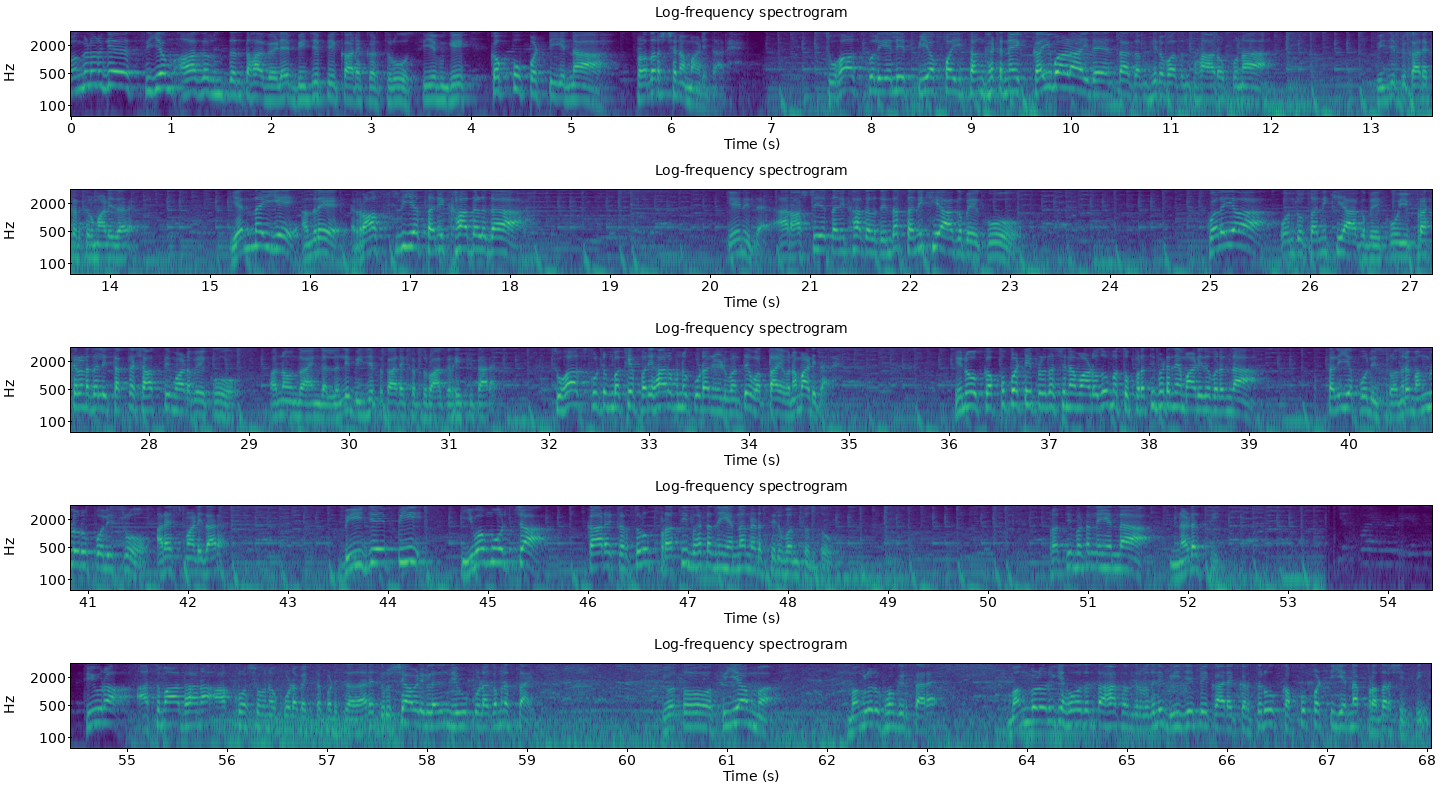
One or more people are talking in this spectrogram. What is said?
ಮಂಗಳೂರಿಗೆ ಸಿಎಂ ಆಗಮಿಸಿದಂತಹ ವೇಳೆ ಬಿಜೆಪಿ ಕಾರ್ಯಕರ್ತರು ಸಿಎಂಗೆ ಕಪ್ಪು ಪಟ್ಟಿಯನ್ನ ಪ್ರದರ್ಶನ ಮಾಡಿದ್ದಾರೆ. ಸುಹಾಸ್ ಕೊಲೆಯಲ್ಲಿ ಪಿಎಫ್ಐ ಸಂಘಟನೆ ಕೈವಾಡ ಇದೆ ಅಂತ ಗಂಭೀರವಾದಂತಹ ಆರೋಪನ ಬಿಜೆಪಿ ಕಾರ್ಯಕರ್ತರು ಮಾಡಿದ್ದಾರೆ. ಎನ್ಐಎ ಅಂದರೆ ರಾಷ್ಟ್ರೀಯ ತನಿಖಾ ದಳದ ಏನಿದೆ? ಆ ರಾಷ್ಟ್ರೀಯ ತನಿಖಾ ದಳದಿಂದ ತನಿಖೆ ಆಗಬೇಕು. ಕೊಲೆಯ ಒಂದು ತನಿಖೆ ಆಗಬೇಕು. ಈ ಪ್ರಕರಣದಲ್ಲಿ ತಕ್ಕ ಶಾಸ್ತಿ ಮಾಡಬೇಕು. ಅನ್ನೋ ಒಂದು ಆ್ಯಂಗಲ್ನಲ್ಲಿ ಬಿಜೆಪಿ ಕಾರ್ಯಕರ್ತರು ಆಗ್ರಹಿಸಿದ್ದಾರೆ. ಸುಹಾಸ್ ಕುಟುಂಬಕ್ಕೆ ಪರಿಹಾರವನ್ನು ಕೂಡ ನೀಡುವಂತೆ ಒತ್ತಾಯವನ್ನು ಮಾಡಿದ್ದಾರೆ. ಇನ್ನು ಕಪ್ಪು ಪಟ್ಟಿ ಪ್ರದರ್ಶನ ಮಾಡೋದು ಮತ್ತು ಪ್ರತಿಭಟನೆ ಮಾಡಿದವರನ್ನ ಸ್ಥಳೀಯ ಪೊಲೀಸರು, ಅಂದರೆ ಮಂಗಳೂರು ಪೊಲೀಸರು ಅರೆಸ್ಟ್ ಮಾಡಿದ್ದಾರೆ. ಬಿಜೆಪಿ ಯುವ ಮೋರ್ಚಾ ಕಾರ್ಯಕರ್ತರು ಪ್ರತಿಭಟನೆಯನ್ನ ನಡೆಸಿರುವಂಥದ್ದು ಪ್ರತಿಭಟನೆಯನ್ನ ನಡೆಸಿ ತೀವ್ರ ಅಸಮಾಧಾನ ಆಕ್ರೋಶವನ್ನು ಕೂಡ ವ್ಯಕ್ತಪಡಿಸಿದ್ದಾರೆ. ದೃಶ್ಯಾವಳಿಗಳಲ್ಲಿ ನೀವು ಕೂಡ ಗಮನಿಸ್ತಾ ಇದ್ದೀರಿ. ಇವತ್ತು ಸಿ ಎಂ ಮಂಗಳೂರಿಗೆ ಹೋಗಿರ್ತಾರೆ. ಮಂಗಳೂರಿಗೆ ಹೋದಂತಹ ಸಂದರ್ಭದಲ್ಲಿ ಬಿ ಜೆ ಪಿ ಕಾರ್ಯಕರ್ತರು ಕಪ್ಪು ಪಟ್ಟಿಯನ್ನು ಪ್ರದರ್ಶಿಸಿ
